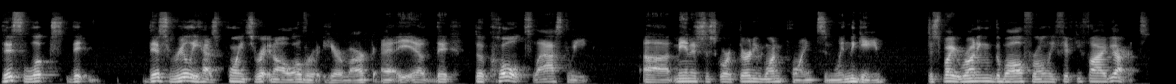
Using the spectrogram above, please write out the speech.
this looks that this really has points written all over it here, Mark. Uh, you know, the, the Colts last week uh, managed to score 31 points and win the game despite running the ball for only 55 yards.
